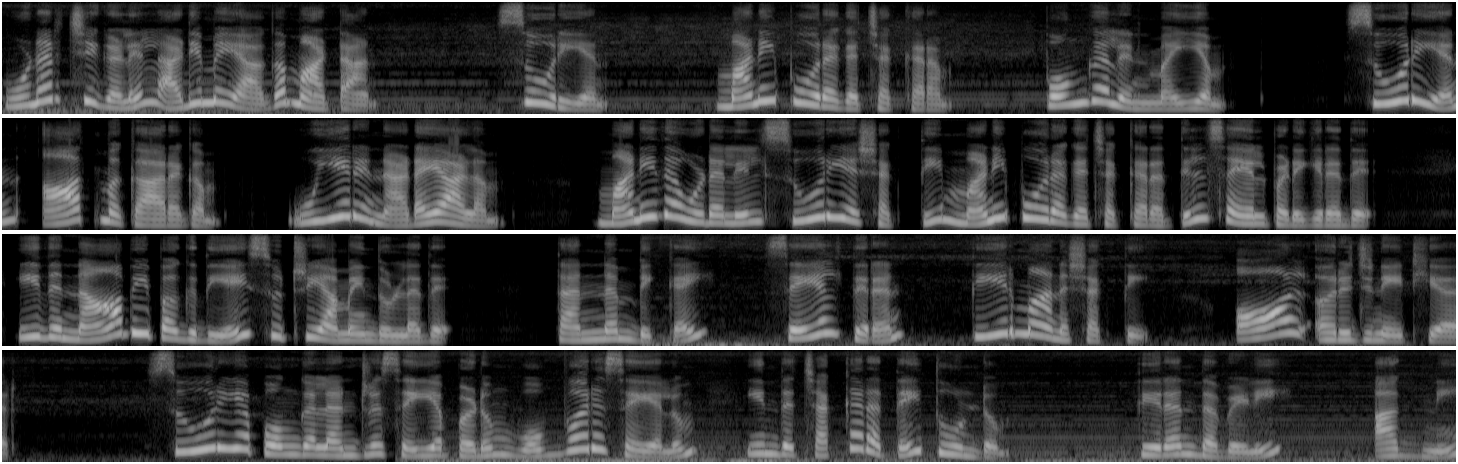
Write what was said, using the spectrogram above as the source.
உணர்ச்சிகளில் அடிமையாக மாட்டான். சூரியன். மணிப்பூரக சக்கரம். பொங்கலின் மையம். சூரியன் ஆத்மகாரகம். உயிரின் அடையாளம். மனித உடலில் சூரிய சக்தி மணிப்பூரக சக்கரத்தில் செயல்படுகிறது. இது நாபி பகுதியை சுற்றி அமைந்துள்ளது. தன்னம்பிக்கை செயல்திறன் தீர்மான சக்தி. ஆல் ஒரிஜினேட்டியர் சூரிய பொங்கல் அன்று செய்யப்படும் ஒவ்வொரு செயலும் இந்த சக்கரத்தை தூண்டும். திறந்த வெளி அக்னி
